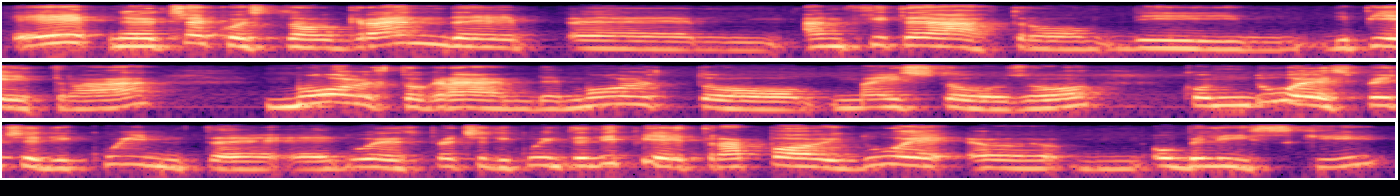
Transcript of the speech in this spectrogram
e eh, c'è questo grande eh, anfiteatro di, di, pietra, molto grande, molto maestoso, con due specie di quinte, eh, due specie di quinte di pietra, poi due eh, obelischi,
